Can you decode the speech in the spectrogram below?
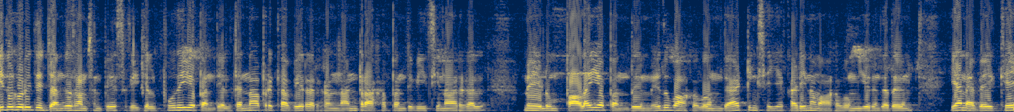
இது குறித்து ஜஞ்சு சாம்சன் பேசுகையில் புதிய பந்தில் தென்னாப்பிரிக்கா வீரர்கள் நன்றாக பந்து வீசினார்கள். மேலும் பழைய பந்து மெதுவாகவும் பேட்டிங் செய்ய கடினமாகவும் இருந்தது. எனவே கே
